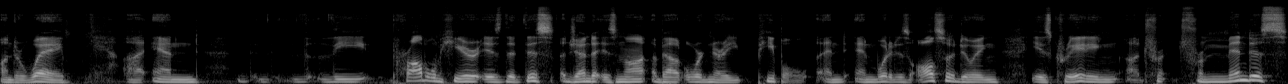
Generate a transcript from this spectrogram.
underway. Uh, and th- the problem here is that this agenda is not about ordinary people, and and what it is also doing is creating a tr- tremendous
